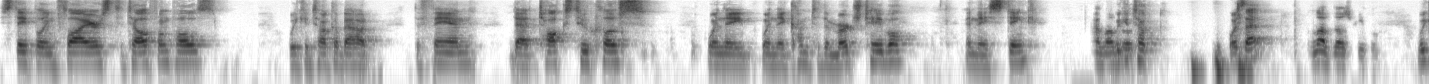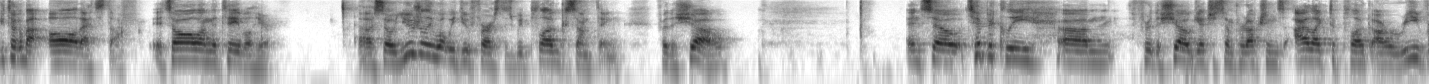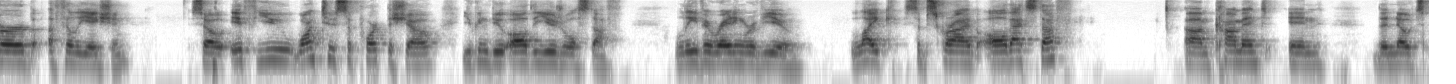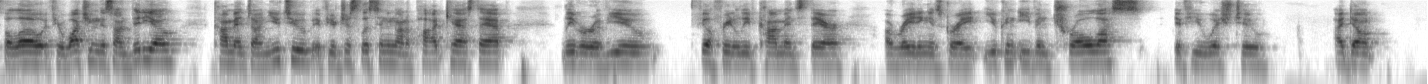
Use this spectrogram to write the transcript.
stapling flyers to telephone poles. We could talk about the fan that talks too close when they when they come to the merch table and they stink. I love. We those. could talk. What's that? Love those people. We could talk about all that stuff. It's all on the table here. Uh, so usually, what we do first is we plug something for the show. And so, typically, um, for the show, Getcha Some Productions, I like to plug our Reverb affiliation. So, if you want to support the show, you can do all the usual stuff leave a rating review, like, subscribe, all that stuff. Um, comment in the notes below. If you're watching this on video, comment on YouTube. If you're just listening on a podcast app, leave a review. Feel free to leave comments there. A rating is great. You can even troll us if you wish to. I don't,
